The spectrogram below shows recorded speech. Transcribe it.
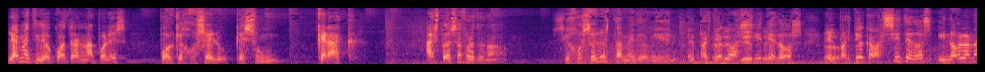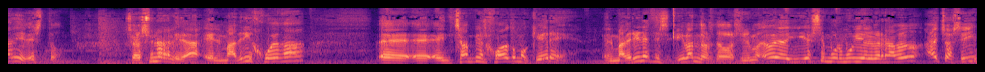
le ha metido cuatro al Nápoles porque Joselu, que es un crack, ha estado desafortunado. Si Joselu está medio bien, el partido acaba Mete siete. 7-2. El partido acaba 7-2 y no habla nadie de esto. O sea, es una realidad. El Madrid juega eh, eh, en Champions juega como quiere. El Madrid iban 2-2 y, y ese murmullo del Bernabéu ha hecho así,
